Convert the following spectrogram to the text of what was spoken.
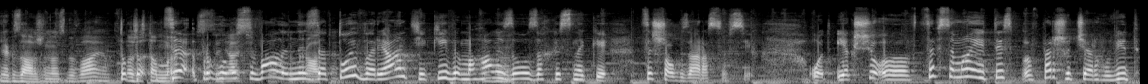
Як завжди нас збиває. Тобто там, це проголосували сидять не за той варіант, який вимагали зоозахисники. Це шок зараз у всіх. От, якщо е, це все має йти в першу чергу від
